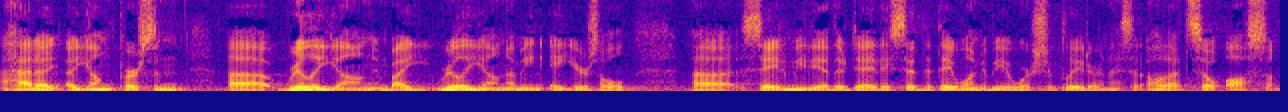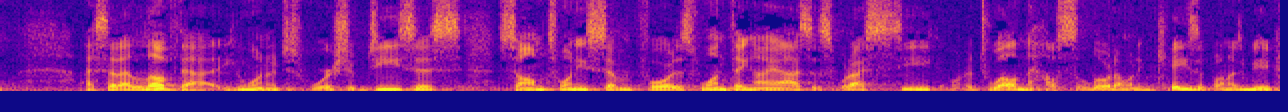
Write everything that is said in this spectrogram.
I had a, a young person uh, really young and by really young i mean eight years old uh, say to me the other day they said that they wanted to be a worship leader and i said oh that's so awesome I said, I love that. You want to just worship Jesus. Psalm 27 4. This one thing I ask this is what I seek. I want to dwell in the house of the Lord. I want to gaze upon his beauty.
